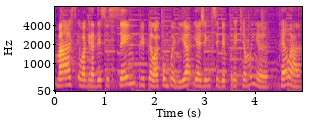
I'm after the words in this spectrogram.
mas eu agradeço sempre pela companhia e a gente se vê por aqui amanhã. Até lá!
